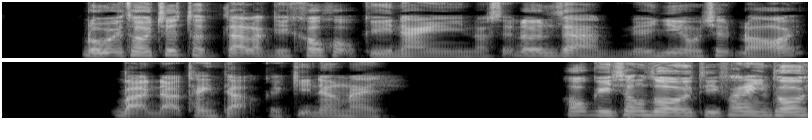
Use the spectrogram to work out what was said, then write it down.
Đối vậy thôi chứ thực ra là cái khâu hậu kỳ này nó sẽ đơn giản nếu như mà trước đó ấy, bạn đã thành thạo cái kỹ năng này. Hậu kỳ xong rồi thì phát hành thôi.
